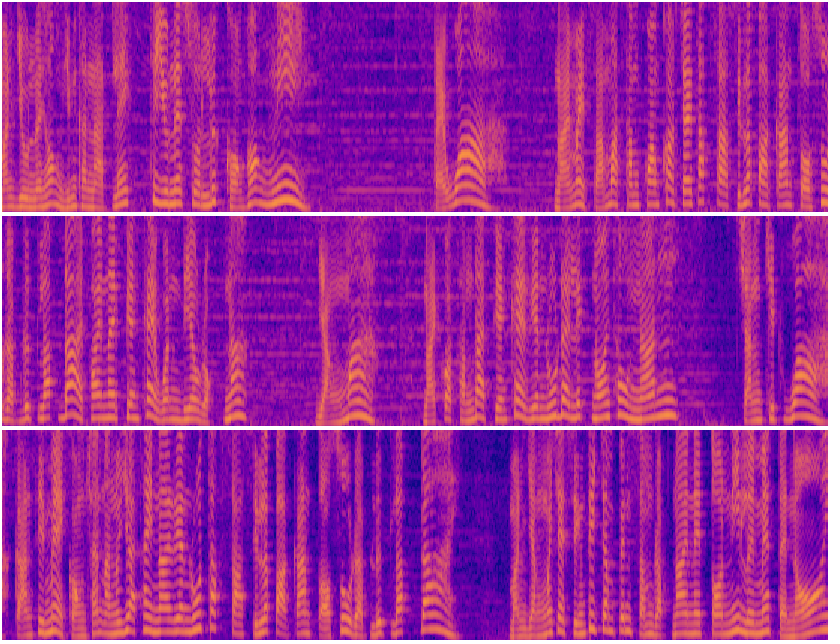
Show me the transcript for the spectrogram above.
มันอยู่ในห้องหินขนาดเล็กที่อยู่ในส่วนลึกของห้องนี่ แต่ว่านายไม่สามารถทำความเข้าใจทักษะศิลปะการต่อสู้ระดับลึกลับได้ภายในเพียงแค่วันเดียวหรอกนะ อย่างมาก นายก็ทำได้เพียงแค่เรียนรู้ได้เล็กน้อยเท่านั้น ฉันคิดว่าการที่แม่ของฉันอนุญาตให้นายเรียนรู้ทักษะศิลปะการต่อสู้ระดับลึกลับได้ มันยังไม่ใช่สิ่งที่จำเป็นสำหรับนายในตอนนี้เลยแม้แต่น้อย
